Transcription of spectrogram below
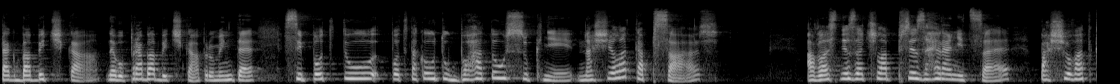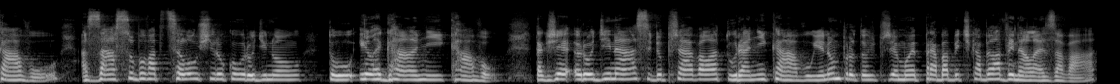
tak babička, nebo prababička, promiňte, si pod, tu, pod takovou tu bohatou sukni našila kapsář a vlastně začala přes hranice pašovat kávu a zásobovat celou širokou rodinou tou ilegální kávou. Takže rodina si dopřávala tu ranní kávu jenom proto, že moje prababička byla vynalézavá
